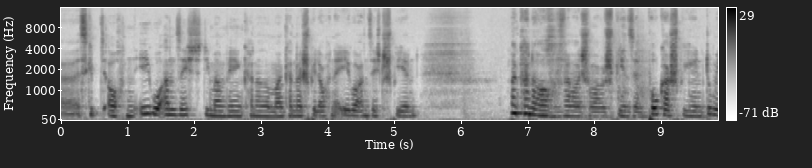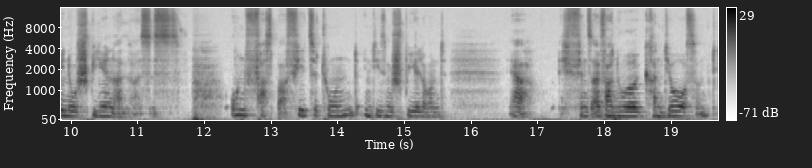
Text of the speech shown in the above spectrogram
Äh, es gibt auch eine Ego-Ansicht, die man wählen kann. Also man kann das Spiel auch in der Ego-Ansicht spielen. Man kann auch, wenn man schon mal spielen sind, Poker spielen, Domino spielen. Also es ist unfassbar viel zu tun in diesem Spiel und ja, ich finde es einfach nur grandios und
